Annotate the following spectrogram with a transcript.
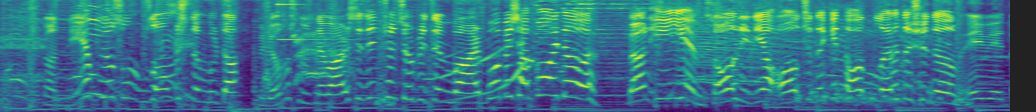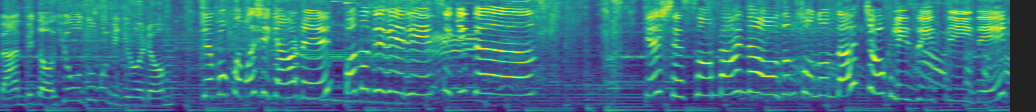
Ya ne yapıyorsun? Uzanmıştın burada. Biliyor musunuz ne var? Sizin için sürprizim var. Bu bir şakaydı. Ben iyiyim. Sağ Sadece alçıdaki tatlıları taşıdım. Evet ben bir dahi olduğumu biliyorum. Çabuklama şeker be. Bana da verin. Skittles. Yaşasın ben de aldım sonunda. Çok lezzetliydi.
